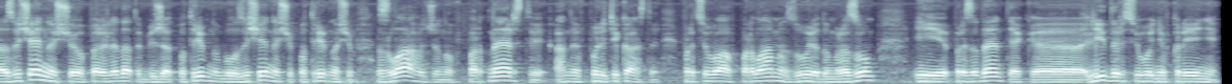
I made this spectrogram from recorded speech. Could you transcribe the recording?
е, звичайно, що переглядати бюджет потрібно було. Звичайно, що потрібно, щоб злагоджено в партнерстві, а не в політиканстві, працював парламент з урядом разом. І президент, як е, лідер сьогодні в країні,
